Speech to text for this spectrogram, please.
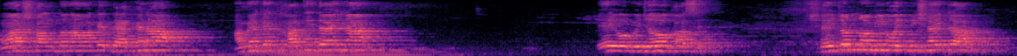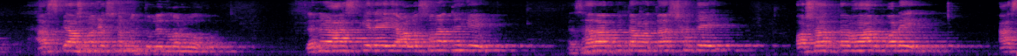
আমার সন্তান আমাকে দেখে না আমাকে খাতি দেয় না। এই অভিযোগ আছে। সেই জন্য আমি ওই বিষয়টা আজকে আপনাদের সামনে তুলে ধরব। যেন আজকের এই আলোচনা থেকে যারা পিতামাতার সাথে অসৎ ব্যবহার করে, আজ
